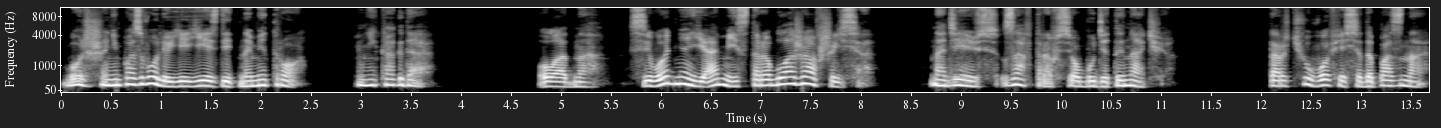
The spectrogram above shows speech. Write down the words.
Больше не позволю ей ездить на метро. Никогда. Ладно, сегодня я мистер облажавшийся. Надеюсь, завтра все будет иначе. Торчу в офисе допоздна.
